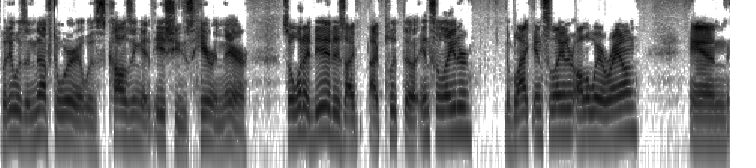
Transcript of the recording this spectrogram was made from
but it was enough to where it was causing it issues here and there. So what I did is I, I put the insulator, the black insulator all the way around. And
